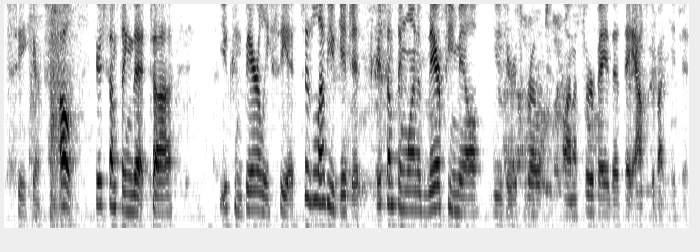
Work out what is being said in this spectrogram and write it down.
Let's see here. Oh, here's something that uh, you can barely see it. It says, love you, Gidget. Here's something one of their female users wrote on a survey that they asked about Gidget.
